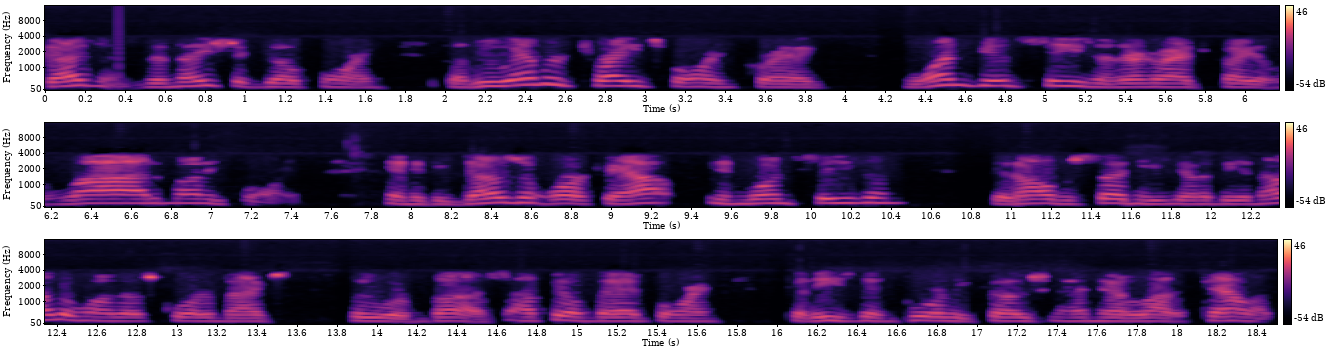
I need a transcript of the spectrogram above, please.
Cousins. Then they should go for him. But whoever trades for him, Craig, one good season, they're going to have to pay a lot of money for him. And if he doesn't work out in one season, then all of a sudden he's going to be another one of those quarterbacks who were bust. I feel bad for him, but he's been poorly coached and hasn't had a lot of talent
